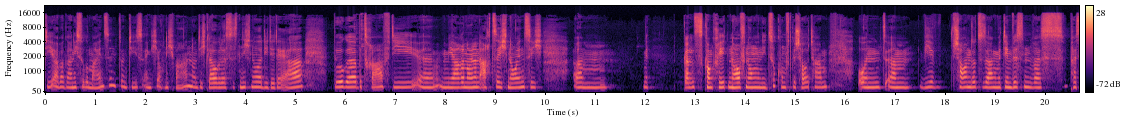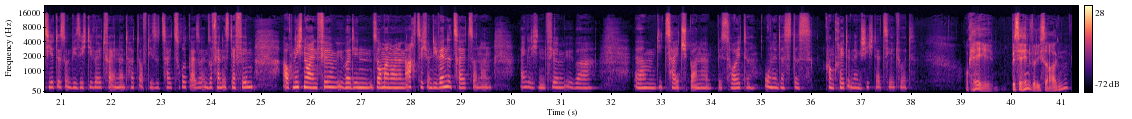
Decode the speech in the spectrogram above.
die aber gar nicht so gemeint sind und die es eigentlich auch nicht waren. Und ich glaube, dass es nicht nur die DDR-Bürger betraf, die äh, im Jahre 89, 90 ähm, mit ganz konkreten Hoffnungen in die Zukunft geschaut haben. Und ähm, wir schauen sozusagen mit dem Wissen, was passiert ist und wie sich die Welt verändert hat, auf diese Zeit zurück. Also insofern ist der Film auch nicht nur ein Film über den Sommer 89 und die Wendezeit, sondern eigentlich ein Film über ähm, die Zeitspanne bis heute, ohne dass das konkret in der Geschichte erzählt wird. Okay, bis hierhin würde ich sagen.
